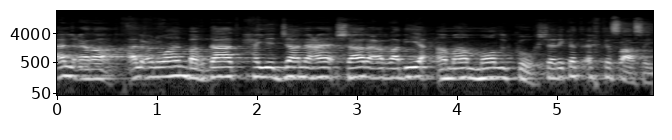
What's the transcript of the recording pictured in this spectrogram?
العراق. العنوان بغداد حي الجامعة شارع الربيع أمام مول الكوخ شركة اختصاصي.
